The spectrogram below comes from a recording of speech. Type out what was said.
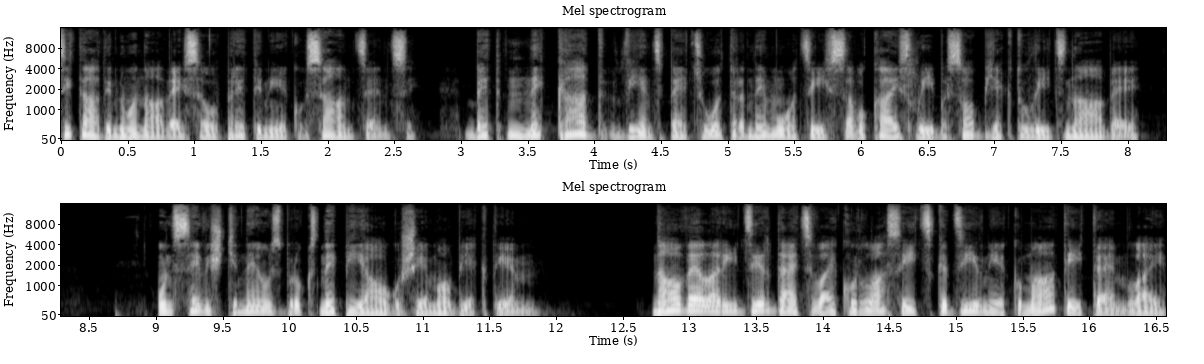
citādi nonāvē savu pretinieku sāncensi bet nekad viens pēc otra nemocīs savu kaislības objektu līdz nāvei, un sevišķi neuzbruks nepieaugušiem objektiem. Nav vēl arī dzirdēts vai kur lasīts, ka dzīvnieku mātītēm, lai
